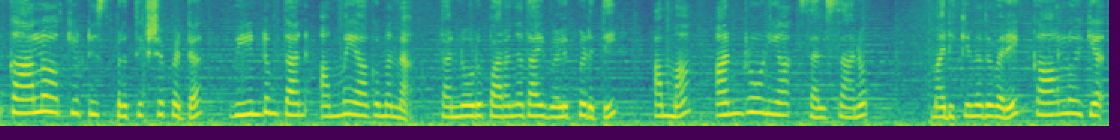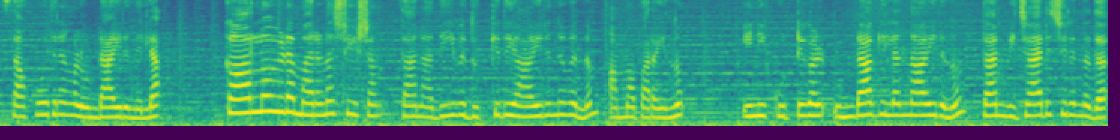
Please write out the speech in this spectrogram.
കാർലോ അക്യൂട്ടിസ് പ്രത്യക്ഷപ്പെട്ട് വീണ്ടും താൻ അമ്മയാകുമെന്ന് തന്നോട് പറഞ്ഞതായി വെളിപ്പെടുത്തി അമ്മ അൺറോണിയ സൽസാനോ. മരിക്കുന്നതുവരെ കാർലോയ്ക്ക് സഹോദരങ്ങൾ ഉണ്ടായിരുന്നില്ല കാർലോയുടെ മരണശേഷം താൻ അതീവ ദുഃഖിതയായിരുന്നുവെന്നും അമ്മ പറയുന്നു. ഇനി കുട്ടികൾ ഉണ്ടാകില്ലെന്നായിരുന്നു താൻ വിചാരിച്ചിരുന്നത്.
